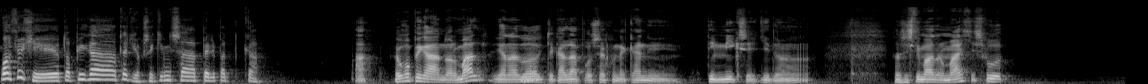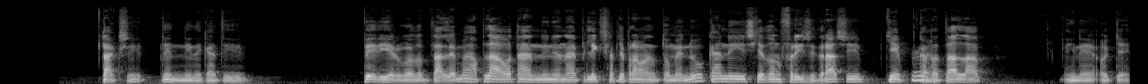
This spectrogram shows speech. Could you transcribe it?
Όχι όχι το πήγα τέτοιο. Ξεκίνησα περιπατικά Α, εγώ πήγα normal για να δω ναι. και καλά πώς έχουν κάνει τη μίξη εκεί των, των συστημάτων μάχης που εντάξει δεν είναι κάτι περίεργο εδώ που τα λέμε απλά όταν είναι να επιλέξεις κάποια πράγματα το μενού κάνει σχεδόν freeze δράση και ναι. κατά τα άλλα είναι ok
